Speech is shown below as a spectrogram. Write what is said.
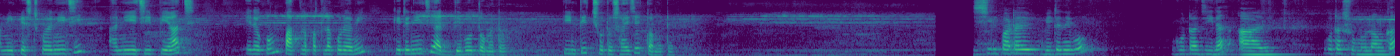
আমি পেস্ট করে নিয়েছি আর নিয়েছি পেঁয়াজ। এরকম পাতলা পাতলা করে আমি কেটে নিয়েছি আর দেবো টমেটো। তিনটি ছোট সাইজের টমেটো। শিলপাটায় বেটে নেব গোটা জিরা আর গোটা শুকনো লঙ্কা,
